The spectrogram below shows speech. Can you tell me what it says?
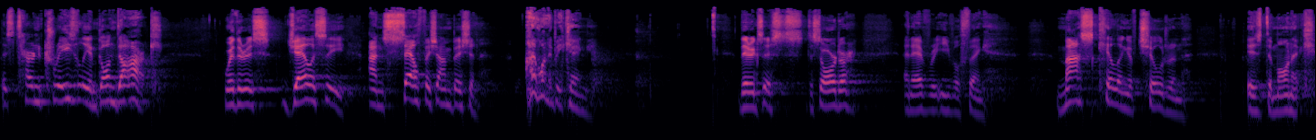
that's turned crazily and gone dark, where there is jealousy and selfish ambition. I want to be king. There exists disorder and every evil thing. Mass killing of children is demonic.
